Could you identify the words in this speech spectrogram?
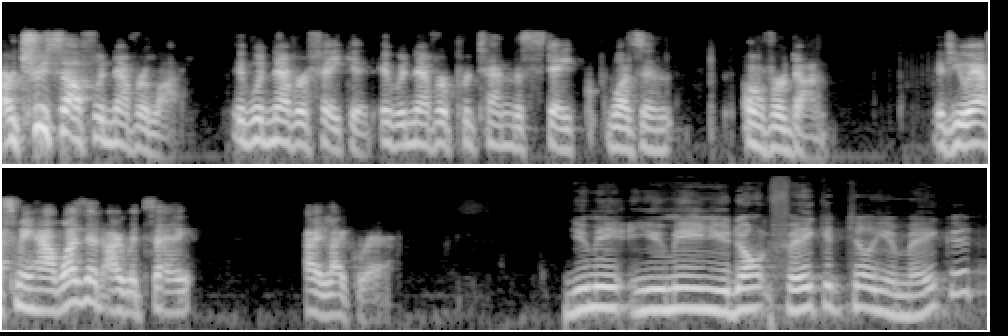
Our true self would never lie, it would never fake it, it would never pretend the steak wasn't overdone. If you ask me how was it, I would say, I like rare. You mean you mean you don't fake it till you make it?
